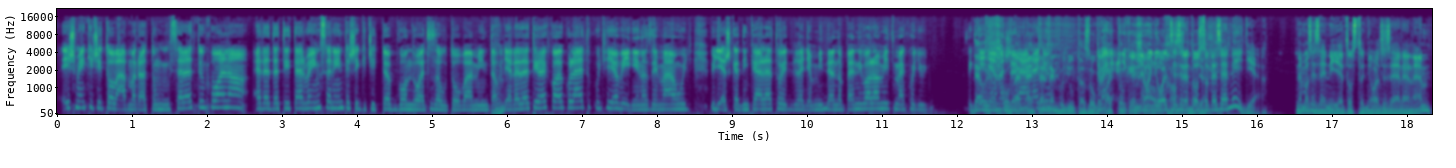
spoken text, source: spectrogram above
És még kicsit tovább maradtunk, mint szerettünk volna, eredeti terveink szerint, és egy kicsit több gond volt az autóval, mint ahogy eredetileg kalkuláltuk, úgyhogy a végén azért már úgy ügyeskedni kellett, hogy legyen minden nap enni valamit, meg hogy úgy De rá bementetek, legyünk. hogy utazók De vagytok, és nem a alvak 8000-et azt mondja. osztod 1004-jel? Nem az 1004-et osztod 8000-rel, nem?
